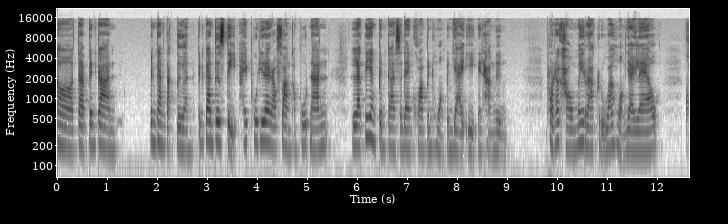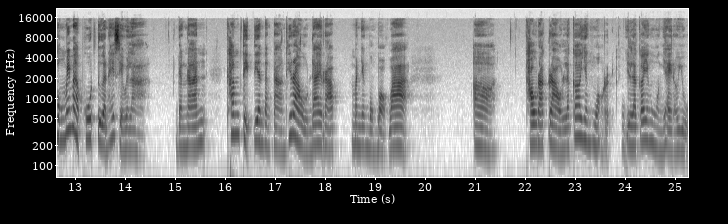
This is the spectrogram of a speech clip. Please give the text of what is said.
ออแต่เป็นการเป็นการตักเตือน เป็นการเตือนสติให้ผู้ที่ได้รับฟังคำพูดนั้น และก็ยังเป็นการแสดงความเป็นห่วงเป็นใยอีกในทางหนึ่ง เพราะถ้าเขาไม่รักหรือว่าห่วงใยแล้ว คงไม่มาพูดเตือนให้เสียเวลา ดังนั้น คำติเตียนต่างๆ ที่เราได้รับ มันยังบ่งบอกว่าเขารักเราแล้วก็ยังห่วงแล้วก็ยังห่วงใยเราอยู่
